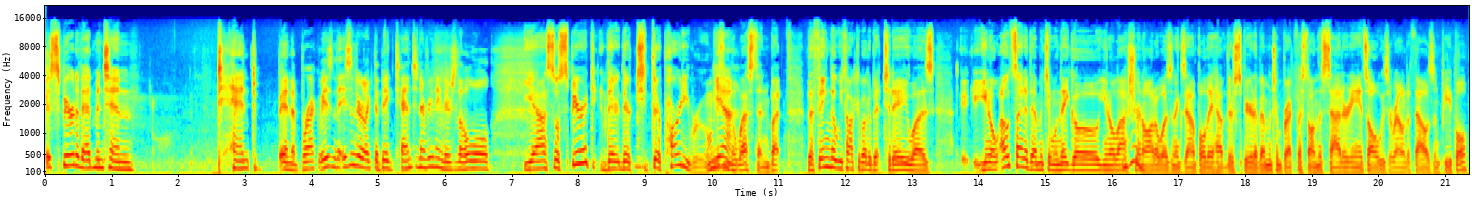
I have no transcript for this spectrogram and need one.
The Spirit of Edmonton tent and the breakfast isn't isn't there like the big tent and everything? There's the whole Yeah, so Spirit, their their t- their party room is in the Westin, but the thing that we talked about a bit today was, you know, outside of Edmonton, when they go, you know, last year in mm-hmm. Ottawa as an example, they have their Spirit of Edmonton breakfast on the Saturday. and It's always around a thousand people,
